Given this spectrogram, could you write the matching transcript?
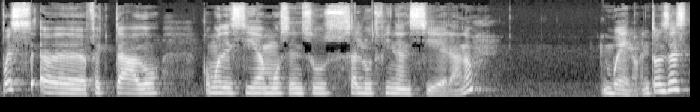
pues afectado como decíamos, en su salud financiera, ¿no? Bueno, entonces,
